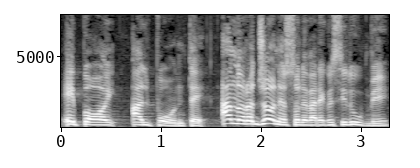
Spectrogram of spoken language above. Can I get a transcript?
e poi poi al ponte. Hanno ragione a sollevare questi dubbi?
